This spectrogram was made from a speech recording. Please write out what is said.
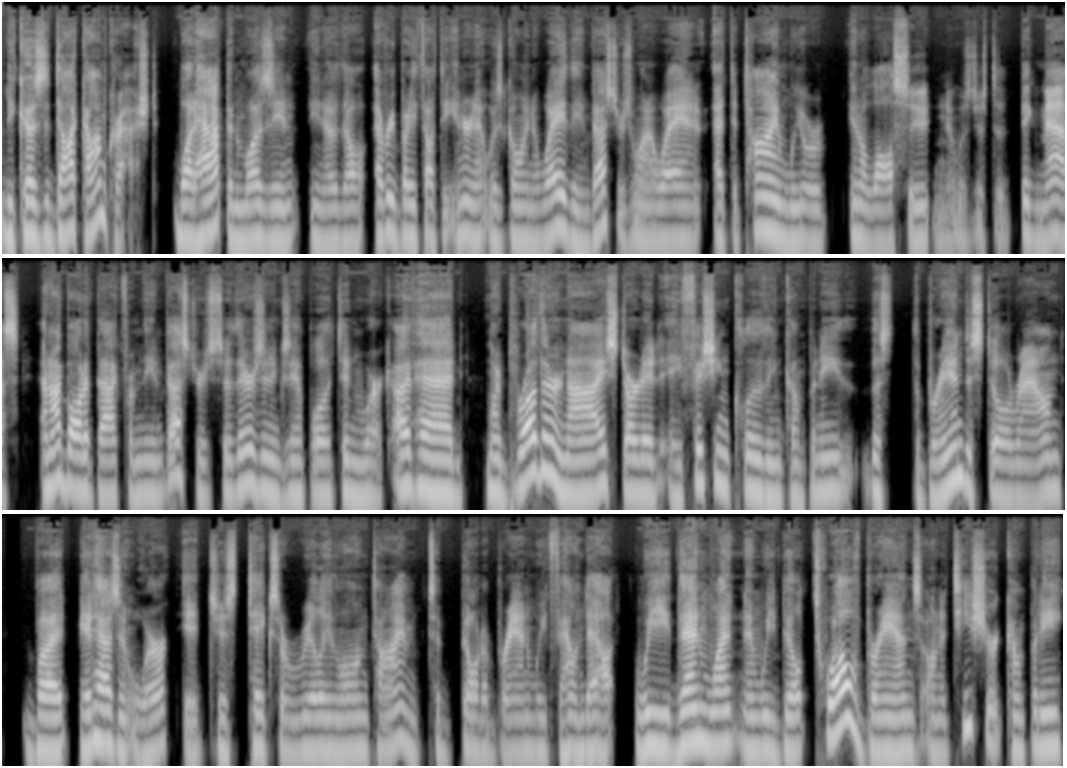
because the dot com crashed. What happened was, in, you know, the, everybody thought the internet was going away. The investors went away. And at the time, we were in a lawsuit and it was just a big mess. And I bought it back from the investors. So there's an example it didn't work. I've had my brother and I started a fishing clothing company. The brand is still around, but it hasn't worked. It just takes a really long time to build a brand. We found out. We then went and we built 12 brands on a t shirt company,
